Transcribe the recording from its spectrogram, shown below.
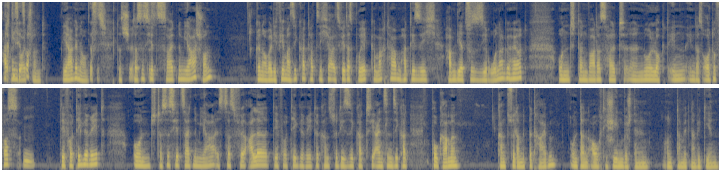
Auch Ach, in Deutschland. Ja, genau. Das ist, das schön. Das ist das jetzt seit einem Jahr schon. Genau, weil die Firma Sickert hat sich ja, als wir das Projekt gemacht haben, hat die sich, haben die ja zu Sirona gehört. Und dann war das halt äh, nur locked in in das Orthophos hm. DVT-Gerät. Und das ist jetzt seit einem Jahr, ist das für alle DVT-Geräte, kannst du die Sickert, die einzelnen Sickert-Programme, kannst du damit betreiben und dann auch die Schienen bestellen und damit navigieren.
